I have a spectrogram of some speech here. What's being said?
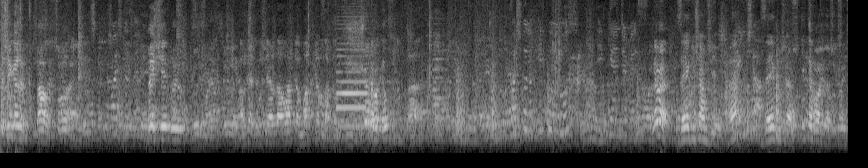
Teşekkür ederim. Sağ ol. Sonra. Peki buyurun. buyurun. Arkadaş bu sevda varken maske mi takıldı? Şöyle bakalım. Başkanım ilk oyumuz, ilk gencimiz. Öyle mi? Z kuşağım diyelim. He? Z kuşağı. Z kuşağı. İlk defa oy vereceksiniz.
